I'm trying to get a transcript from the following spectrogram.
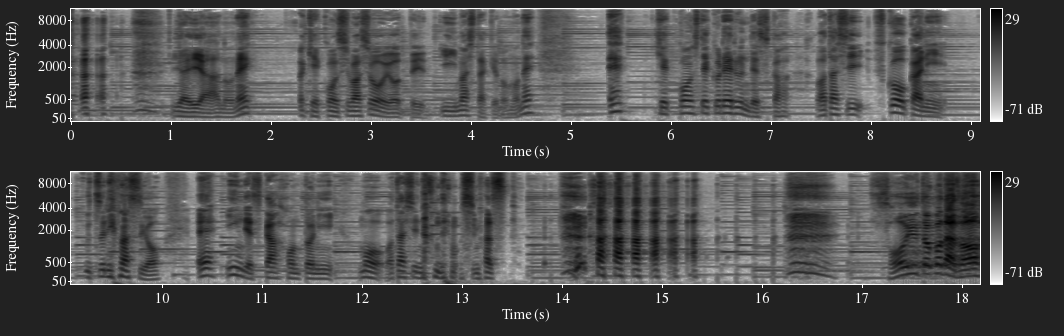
いやいや、あのね、結婚しましょうよって言いましたけどもね。え、結婚してくれるんですか？私、福岡に移りますよ。え、いいんですか？本当に。もう私何でもします。そういうとこだぞ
